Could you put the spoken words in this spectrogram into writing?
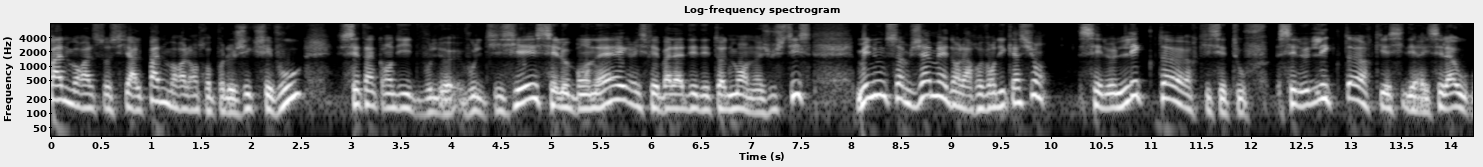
pas de morale sociale, pas de morale anthropologique chez vous. C'est un candide, vous le, vous le disiez, c'est le bon nègre, il se fait balader d'étonnement en injustice, mais nous ne sommes jamais dans la revendication. C'est le lecteur qui s'étouffe, c'est le lecteur qui est sidéré. C'est là où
